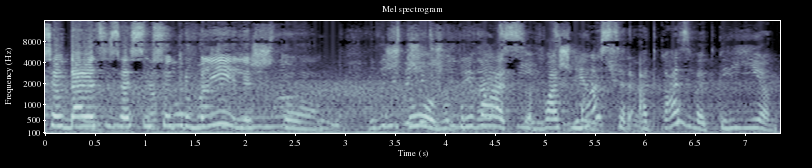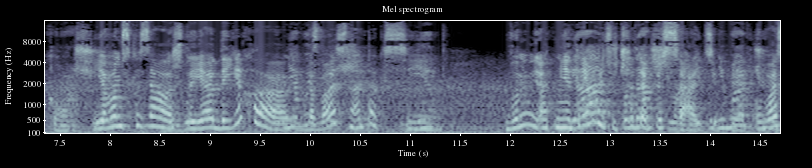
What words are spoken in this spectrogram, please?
все удавится за претензия. 700 Каков рублей или что? могу. Ну, вы Что напишите, вы, при вас хотите, ваш мастер Леночка. отказывает клиенту. Хорошо. Я вам сказала, Ну, что вы- я доехала Меня до вас на такси. Нет. Вы от меня Я требуете что-то писать не понимаю, теперь. У вас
